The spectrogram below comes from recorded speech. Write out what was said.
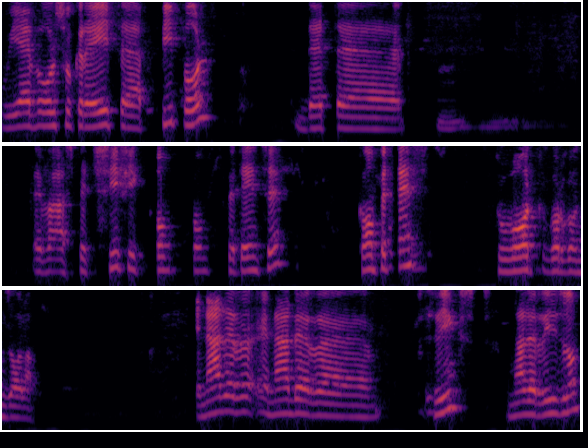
we have also create uh, people that uh, have a specific com- competence competence to work gorgonzola. Another another uh, things another reason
